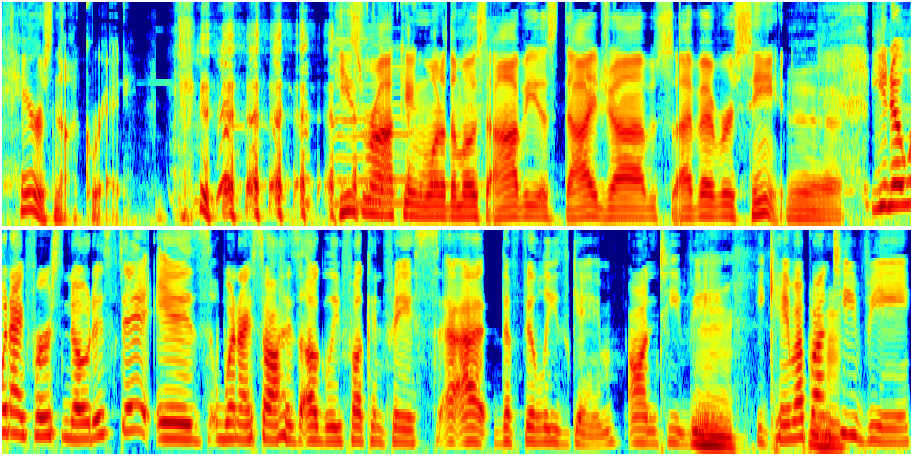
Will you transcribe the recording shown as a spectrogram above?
hair's not gray. He's rocking one of the most obvious dye jobs I've ever seen. Yeah. You know when I first noticed it is when I saw his ugly fucking face at the Phillies game on TV. Mm. He came up on mm-hmm. TV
